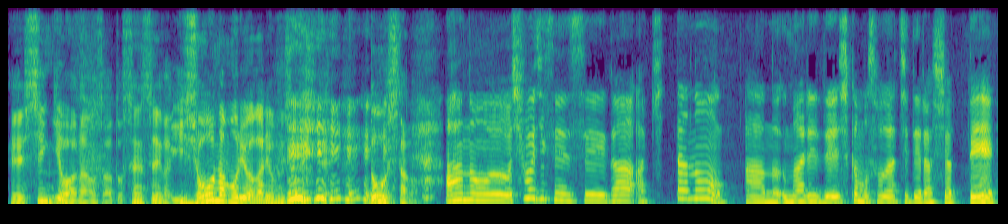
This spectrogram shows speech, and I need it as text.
えー、新業アナウンサーと先生が異常な盛り上がりを見せていて どうしたの？あの庄司先生が秋田のあの生まれでしかも育ちでいらっしゃって、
